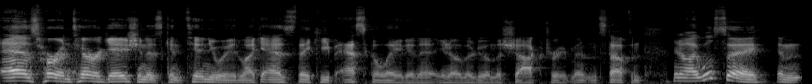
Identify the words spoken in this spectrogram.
as her interrogation is continuing like as they keep escalating it you know they're doing the shock treatment and stuff and you know i will say and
